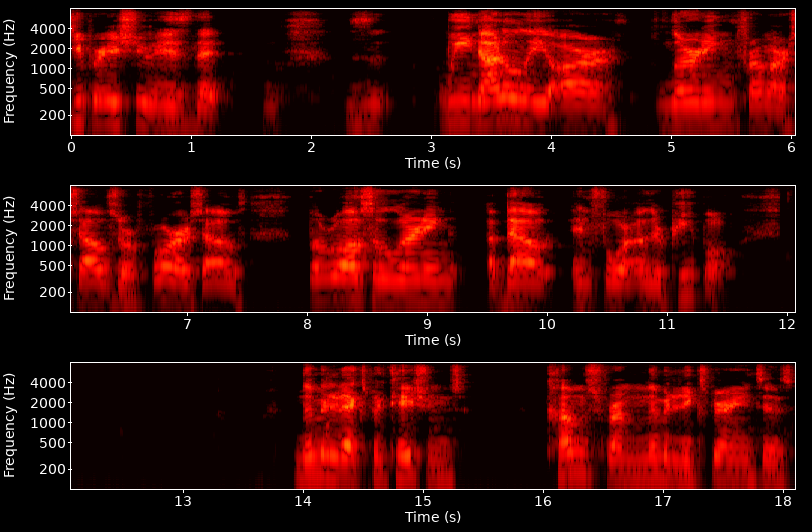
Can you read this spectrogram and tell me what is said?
deeper issue, is that we not only are learning from ourselves or for ourselves, but we're also learning about and for other people. Limited expectations comes from limited experiences,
